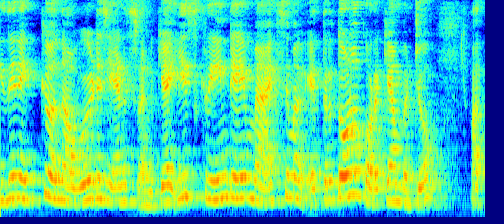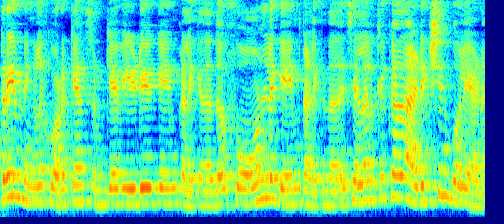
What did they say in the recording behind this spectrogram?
ഇതിനൊക്കെ ഒന്ന് അവോയ്ഡ് ചെയ്യാൻ ശ്രമിക്കുക. ഈ സ്ക്രീൻ ടൈം മാക്സിമം എത്രത്തോളം കുറയ്ക്കാൻ പറ്റുമോ അത്രയും നിങ്ങൾ കുറയ്ക്കാൻ ശ്രമിക്കുക. വീഡിയോ ഗെയിം കളിക്കുന്നത് ഫോണിൽ ഗെയിം കളിക്കുന്നത് ചിലർക്കൊക്കെ അത് അഡിക്ഷൻ പോലെയാണ്.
